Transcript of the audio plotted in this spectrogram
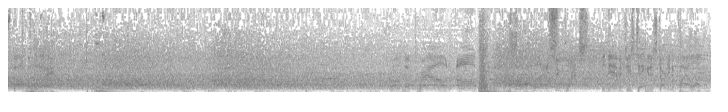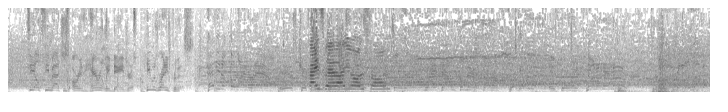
Stop it away. From the ground up. Body suplex. The damage he's taken is starting to pile up. TLC matches are inherently dangerous. He was ready for this. Guys, where are you all from? It's a long way down from there, fellas. Is going. No, no, no, no. For the love of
